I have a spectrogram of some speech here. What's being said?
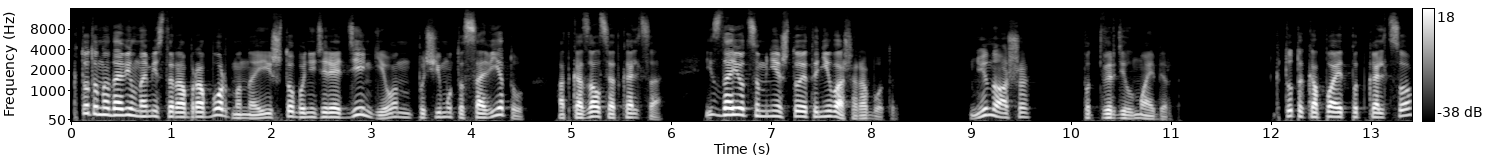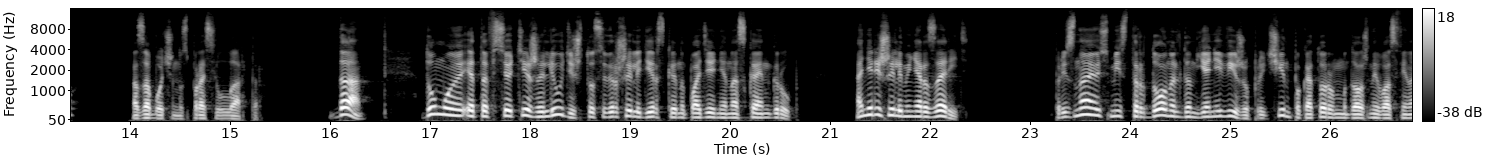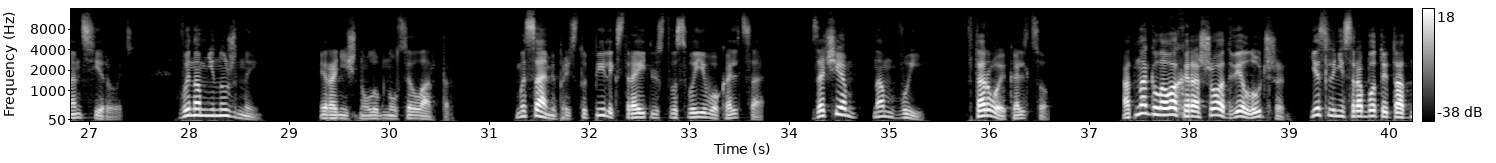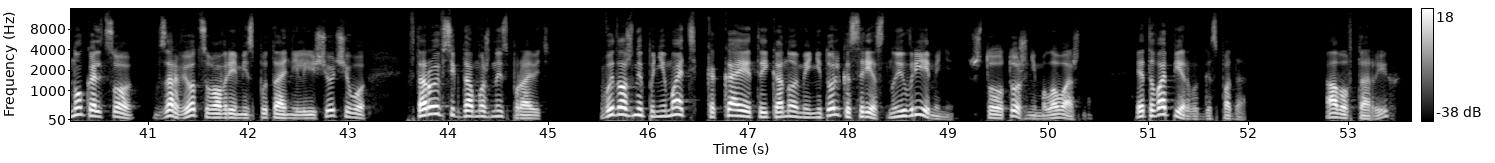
Кто-то надавил на мистера Абрабортмана, и чтобы не терять деньги, он почему-то совету отказался от кольца. И сдается мне, что это не ваша работа. — Не наша, — подтвердил Майберт. — Кто-то копает под кольцо? — озабоченно спросил Лартер. — Да. Думаю, это все те же люди, что совершили дерзкое нападение на Скайн Групп. Они решили меня разорить. Признаюсь, мистер Дональден, я не вижу причин, по которым мы должны вас финансировать. Вы нам не нужны, иронично улыбнулся Лартер. Мы сами приступили к строительству своего кольца. Зачем нам вы? Второе кольцо. Одна голова хорошо, а две лучше. Если не сработает одно кольцо, взорвется во время испытаний или еще чего, второе всегда можно исправить. Вы должны понимать, какая это экономия не только средств, но и времени, что тоже немаловажно. Это во-первых, господа. А во-вторых?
